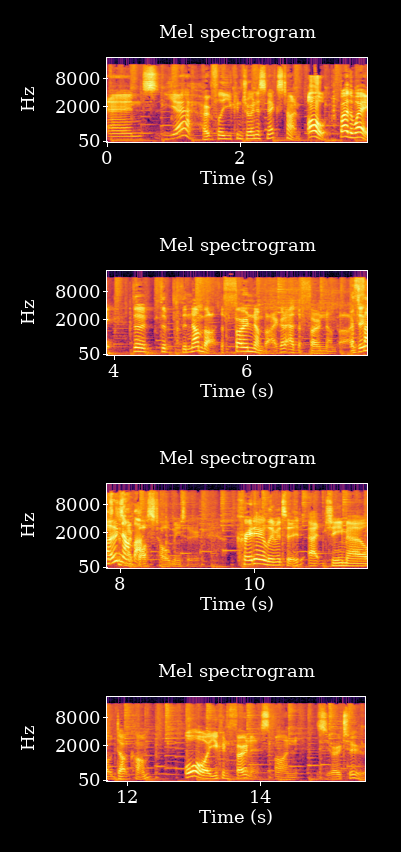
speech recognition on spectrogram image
And yeah, hopefully you can join us next time. Oh, by the way, the the, the number, the phone number. I gotta add the phone number. I'm doing phone this 'cause number. my boss told me to. Cradio Limited at gmail.com. Or you can phone us on 02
